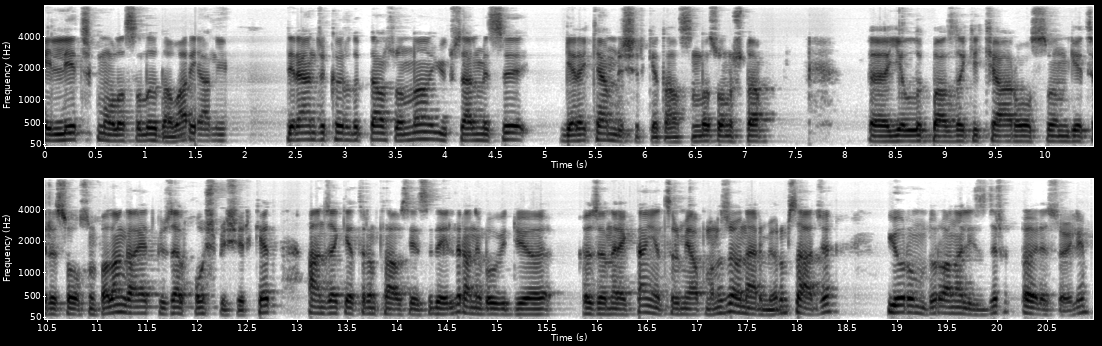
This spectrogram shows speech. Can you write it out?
50'ye çıkma olasılığı da var. Yani direnci kırdıktan sonra yükselmesi gereken bir şirket aslında. Sonuçta e, yıllık bazdaki kar olsun, getirisi olsun falan gayet güzel, hoş bir şirket. Ancak yatırım tavsiyesi değildir. Hani bu videoya özenerekten yatırım yapmanızı önermiyorum. Sadece yorumdur, analizdir. Öyle söyleyeyim.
